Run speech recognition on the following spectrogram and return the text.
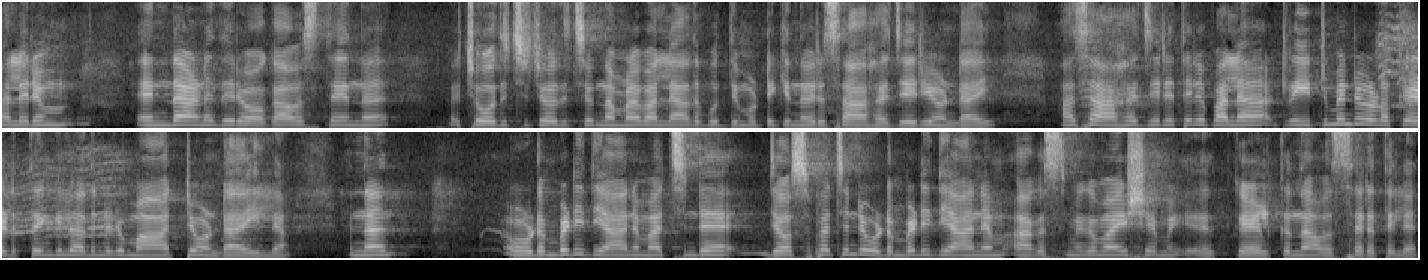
പലരും എന്താണിത് രോഗാവസ്ഥയെന്ന് ചോദിച്ച് ചോദിച്ച് നമ്മളെ വല്ലാതെ ബുദ്ധിമുട്ടിക്കുന്ന ഒരു സാഹചര്യം ഉണ്ടായി. ആ സാഹചര്യത്തിൽ പല ട്രീറ്റ്മെന്റുകളൊക്കെ എടുത്തെങ്കിലും അതിനൊരു മാറ്റം ഉണ്ടായില്ല. എന്നാൽ ഉടമ്പടി ധ്യാനം അച്ഛന്റെ ജോസഫ് അച്ഛന്റെ ഉടമ്പടി ധ്യാനം ആകസ്മികമായി ക്ഷമി കേൾക്കുന്ന അവസരത്തിൽ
